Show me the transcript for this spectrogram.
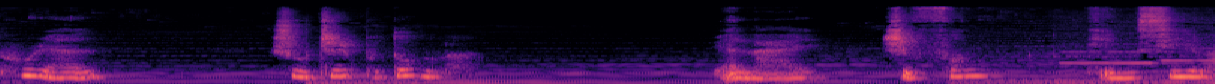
突然，树枝不动了。原来，是风停息了，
